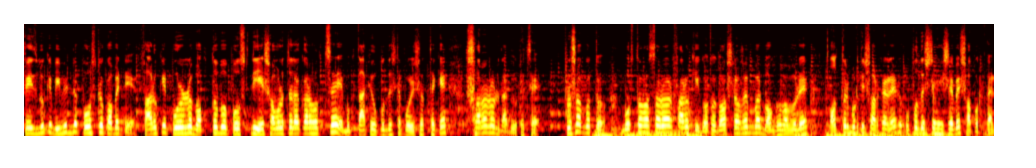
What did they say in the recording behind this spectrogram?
ফেসবুকে বিভিন্ন পোস্ট ও কমেন্টে ফারুকের পুরনো বক্তব্য পোস্ট নিয়ে সমালোচনা করা হচ্ছে এবং তাকে উপদেষ্টা পরিষদ থেকে সরানোর দাবি উঠেছে। প্রসঙ্গত, মোস্তফা সরোয়ার ফারুকি গত দশ নভেম্বর বঙ্গভবনে অন্তর্বর্তী সরকারের উপদেষ্টা হিসেবে শপথ নেন।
